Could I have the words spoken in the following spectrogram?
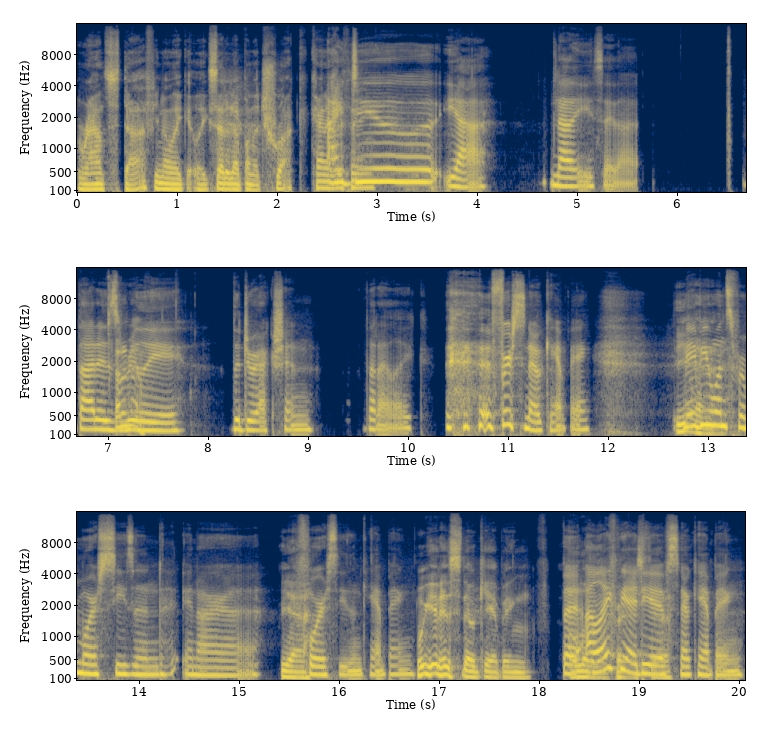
around stuff. You know, like like set it up on the truck kind of. I thing. do. Yeah. Now that you say that, that is don't know. really the direction that I like for snow camping. Maybe once we're more seasoned in our uh, Yeah, four season camping. we'll get into snow camping. But I like the first, idea yeah. of snow camping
